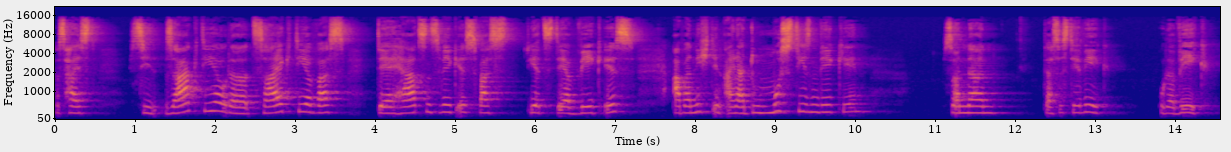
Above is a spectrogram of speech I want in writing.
Das heißt, Sie sagt dir oder zeigt dir, was der Herzensweg ist, was jetzt der Weg ist, aber nicht in einer du musst diesen Weg gehen, sondern das ist der Weg oder Weg.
